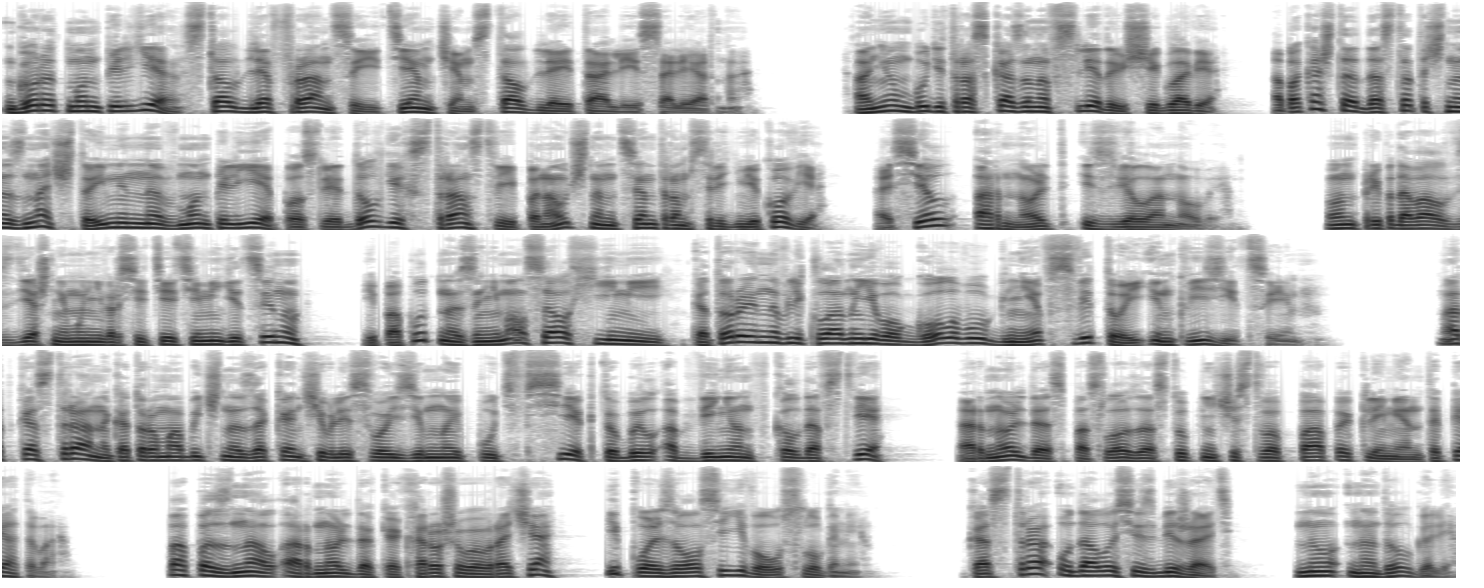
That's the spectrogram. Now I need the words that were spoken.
Город Монпелье стал для Франции тем, чем стал для Италии Салерно. О нем будет рассказано в следующей главе, а пока что достаточно знать, что именно в Монпелье после долгих странствий по научным центрам Средневековья осел Арнольд из Вилановы. Он преподавал в здешнем университете медицину и попутно занимался алхимией, которая навлекла на его голову гнев Святой Инквизиции. От костра, на котором обычно заканчивали свой земной путь все, кто был обвинен в колдовстве, Арнольда спасло заступничество папы Климента V. Папа знал Арнольда как хорошего врача и пользовался его услугами. Костра удалось избежать, но надолго ли?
